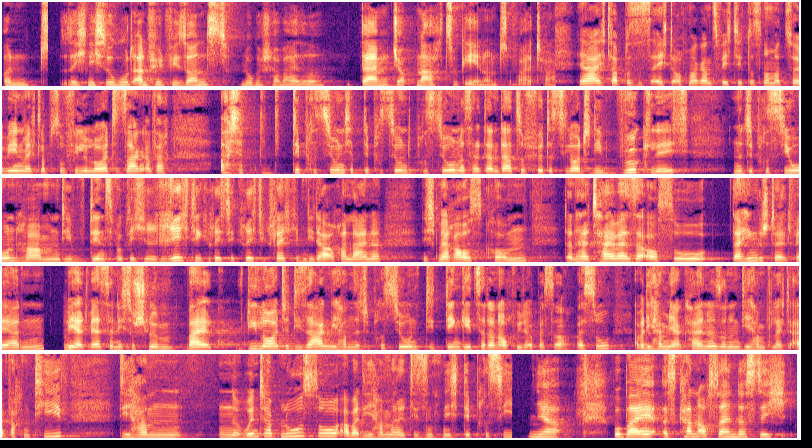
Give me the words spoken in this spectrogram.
und sich nicht so gut anfühlt wie sonst, logischerweise deinem Job nachzugehen und so weiter. Ja, ich glaube, das ist echt auch mal ganz wichtig, das nochmal zu erwähnen, weil ich glaube, so viele Leute sagen einfach, oh, ich habe Depression, ich habe Depression, Depression, was halt dann dazu führt, dass die Leute, die wirklich eine Depression haben, die, denen es wirklich richtig, richtig, richtig schlecht geht, die da auch alleine nicht mehr rauskommen, dann halt teilweise auch so dahingestellt werden, wie halt wäre es ja nicht so schlimm, weil die Leute, die sagen, die haben eine Depression, die, denen geht's ja dann auch wieder besser, weißt du? Aber die haben ja keine, sondern die haben vielleicht einfach ein Tief, die haben eine Winter Blues so, aber die haben halt, die sind nicht depressiv. Ja, wobei es kann auch sein, dass sich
